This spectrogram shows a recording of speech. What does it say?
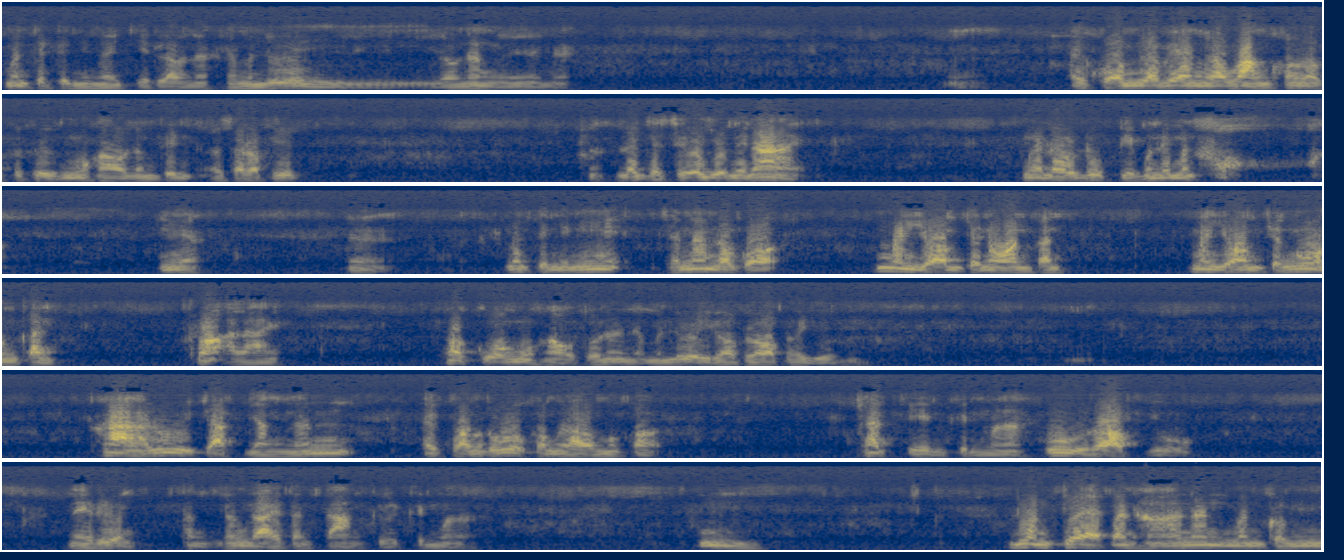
มันจะเป็นยังไงจิตเรานะให้มันด้วยเรานั่งเลยนะไอ้ความระแวงระวังของเราก็คืองูเห่านั้นเป็นอสรพิษเราจะเสืออยู่ไม่ได้ เมื่อเราดูปีกมันเลยมันฟเนี่ยเออมันเป็นอย่างนี้ ฉะนั้นเราก็ไม่ยอมจะนอนกัน ไม่ยอมจะง่วงกัน เพราะอะไร เพราะกลัวงูเห่าตัวนั้นเนี่ยมันเลื่อยรอบๆเราอยู่ถ้ารู้จักอย่างนั้นไอ้ความรู้ของเรามันก็ชัดเจนขึ้นมารู้รอบอยู่ ในเรื่องทั้งทั้งหลายต่าง ๆ เกิดขึ้นมา อืม เรื่องแก้ปัญหานั้นมันก็มี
